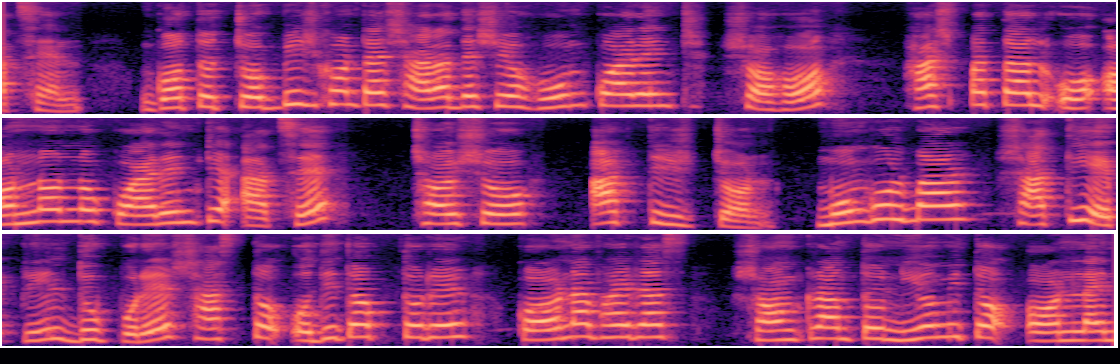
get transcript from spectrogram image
আছেন। গত চব্বিশ ঘন্টায় সারা দেশে হোম কোয়ারেন্ট সহ হাসপাতাল ও অন্যান্য কোয়ারেন্টে আছে ছয়শো আটত্রিশ জন। মঙ্গলবার সাতই এপ্রিল দুপুরে স্বাস্থ্য অধিদপ্তরের করোনা ভাইরাস সংক্রান্ত নিয়মিত অনলাইন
